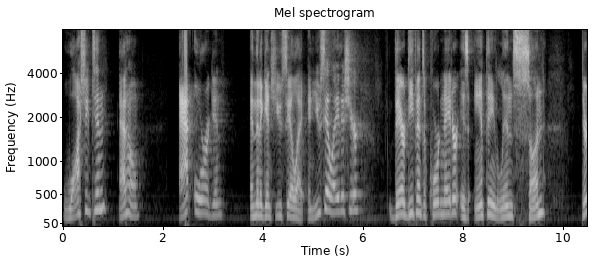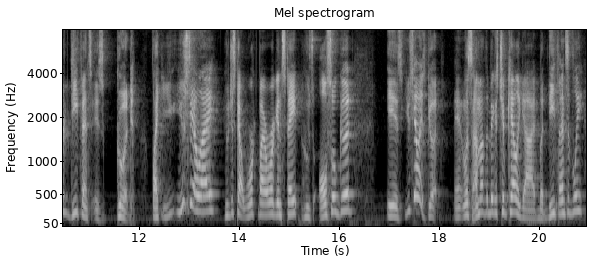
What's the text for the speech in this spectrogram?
Washington at home, at Oregon, and then against UCLA. And UCLA this year, their defensive coordinator is Anthony Lynn's son. Their defense is good. Like UCLA, who just got worked by Oregon State, who's also good, is UCLA is good. And listen, I'm not the biggest Chip Kelly guy, but defensively,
